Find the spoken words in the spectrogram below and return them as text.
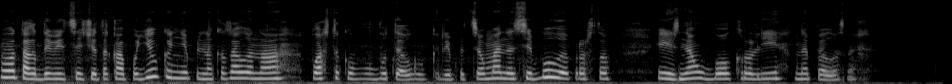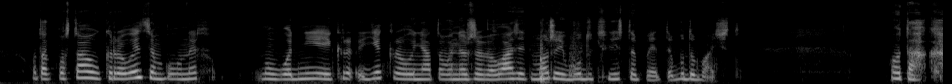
Ну отак, дивіться, чи така поділка ніпель наказали на пластикову бутилку кріпиться. У мене ці були, просто їх зняв, бо кролі не пили з них. Отак поставив крилицям, бо у них ну, в однієї є криленята, вони вже вилазять, може і будуть лізти пити, буду бачити. Отак.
